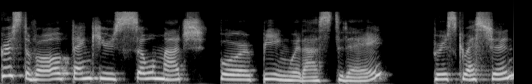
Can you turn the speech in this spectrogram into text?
First of all, thank you so much for being with us today. First question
